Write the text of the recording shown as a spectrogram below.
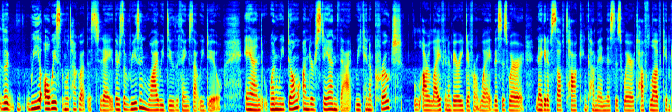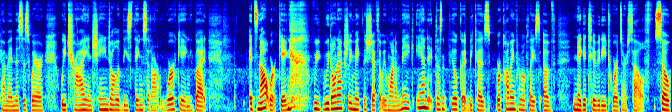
The we always and we'll talk about this today. There's a reason why we do the things that we do. And when we don't understand that, we can approach our life in a very different way. This is where negative self talk can come in. This is where tough love can come in. This is where we try and change all of these things that aren't working, but it's not working. we, we don't actually make the shift that we want to make, and it doesn't feel good because we're coming from a place of negativity towards ourselves. So,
